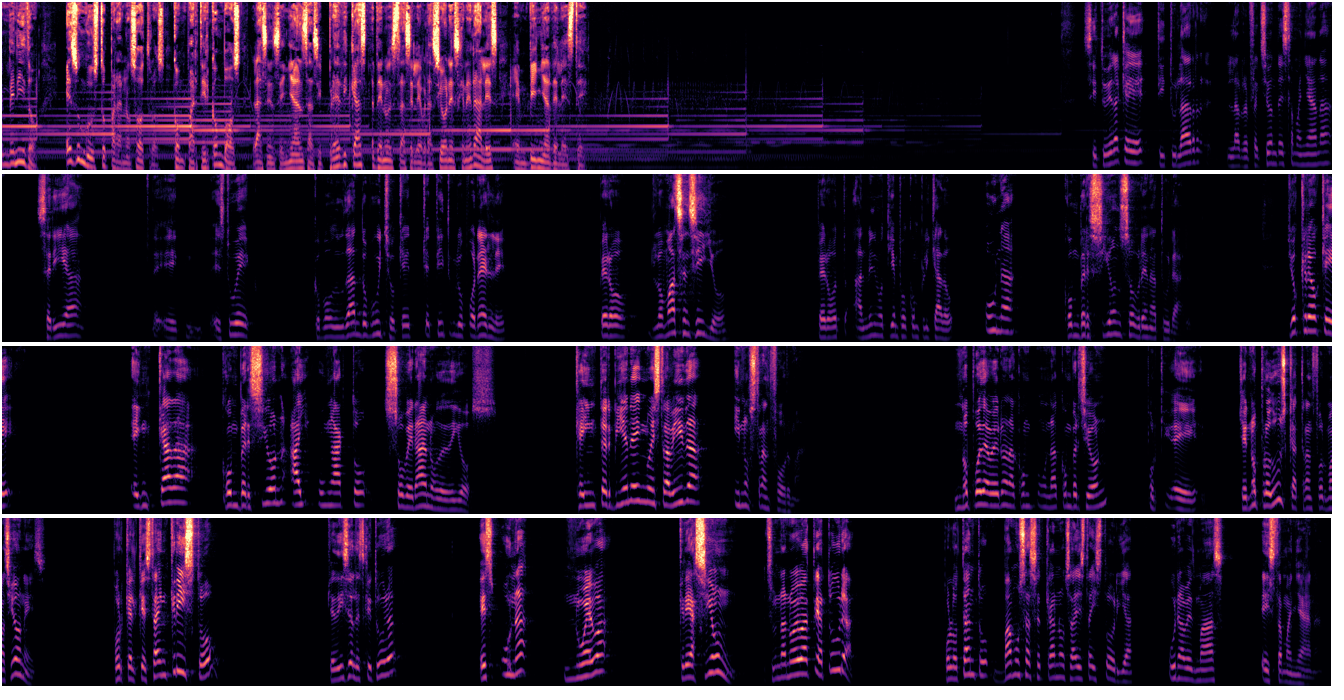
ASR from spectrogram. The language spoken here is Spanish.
Bienvenido. Es un gusto para nosotros compartir con vos las enseñanzas y prédicas de nuestras celebraciones generales en Viña del Este. Si tuviera que titular la reflexión de esta mañana, sería, eh, estuve como dudando mucho qué, qué título ponerle, pero lo más sencillo, pero al mismo tiempo complicado, una conversión sobrenatural. Yo creo que en cada conversión hay un acto soberano de Dios que interviene en nuestra vida y nos transforma. No puede haber una, conversión eh, que no produzca transformaciones, porque el que está en Cristo ¿Qué dice la escritura? Es una nueva creación, es una nueva criatura. Por lo tanto, vamos a acercarnos a esta historia una vez más esta mañana.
